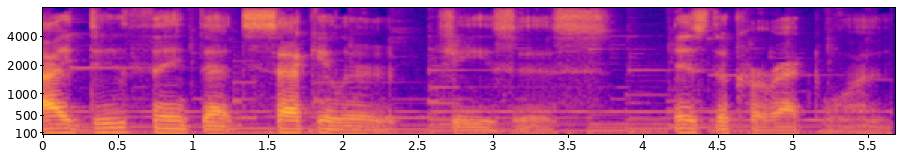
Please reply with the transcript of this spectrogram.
I do think that secular Jesus is the correct one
